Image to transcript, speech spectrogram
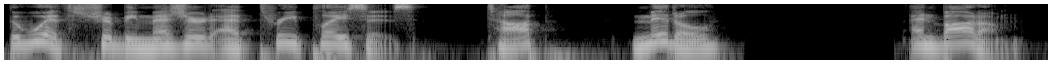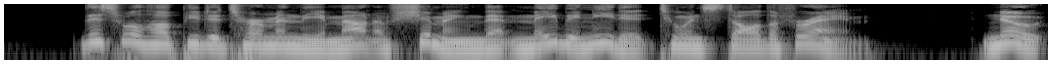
The width should be measured at three places top, middle, and bottom. This will help you determine the amount of shimming that may be needed to install the frame. Note,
